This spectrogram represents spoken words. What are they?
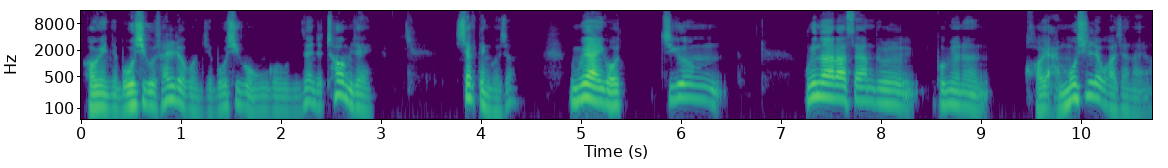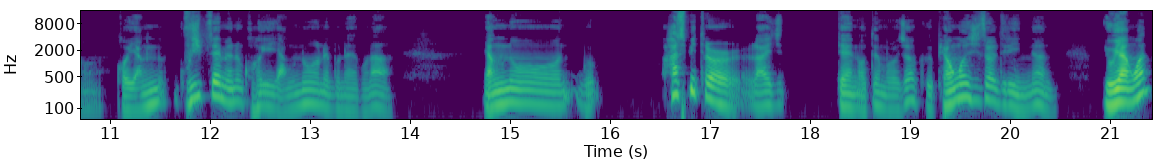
거기 이제 모시고 살려고 이제 모시고 온 거면서 이제 처음 이제 시작된 거죠. 뭐야 이거 어- 지금 우리나라 사람들 보면은 거의 안 모시려고 하잖아요. 거의 양 90세면은 거의 양로원에 보내거나 양로원 뭐 하스피털라이즈 된 어떤 뭐죠? 그 병원 시설들이 있는 요양원?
